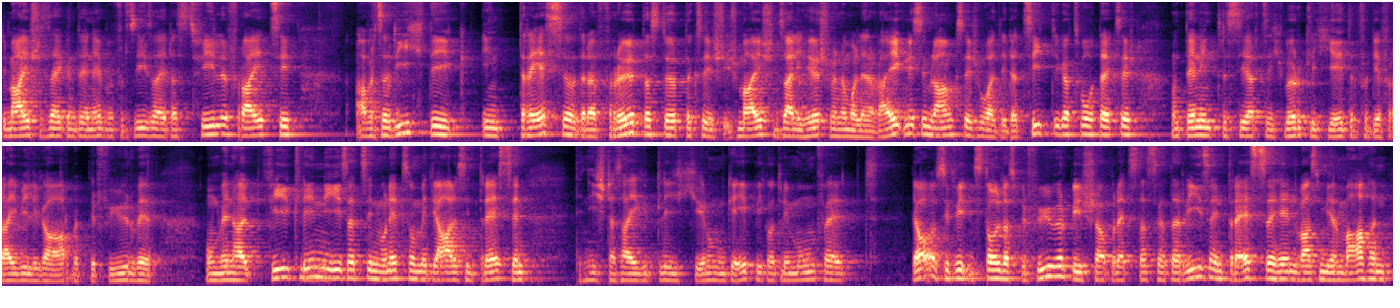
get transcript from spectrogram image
Die meisten sagen dann eben, für sie sei das zu viel Freizeit. Aber so richtig Interesse oder Freude, dass dort war, ist meistens eigentlich erst, wenn einmal ein Ereignis im Land ist, wo halt in der Zeitung zwei Tage ist. Und dann interessiert sich wirklich jeder für die freiwillige Arbeit bei Feuerwehr. Und wenn halt viele kleine Einsätze sind, die nicht so mediales Interesse haben, dann ist das eigentlich in der Umgebung oder im Umfeld, ja, sie finden es toll, dass du Feuer bist, aber jetzt, dass sie ein riesen Interesse haben, was wir machen,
